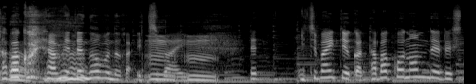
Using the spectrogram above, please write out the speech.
タバコやめて飲むのが一番いい、で一番いいっていうかタバコ飲んでる人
